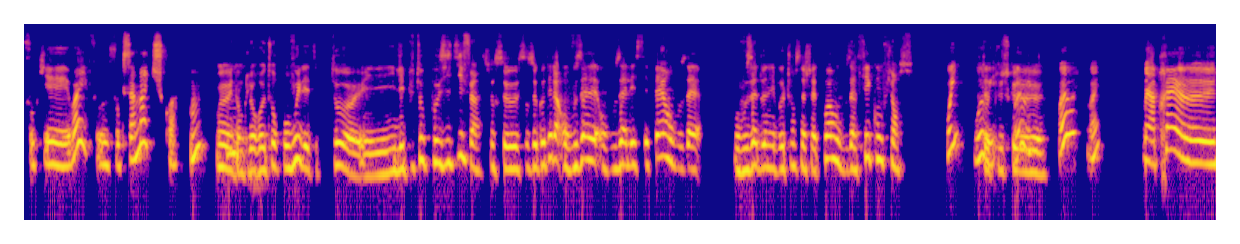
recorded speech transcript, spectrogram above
faut qu'il ouais, il faut, faut, que ça matche, quoi. Mmh, oui, mmh. donc le retour pour vous, il était plutôt, il est plutôt positif hein, sur ce sur ce côté-là. On vous a on vous a laissé faire, on vous a on vous a donné votre chance à chaque fois, on vous a fait confiance. Oui, oui, oui. Plus que... oui, oui, oui, oui. Mais après, euh,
